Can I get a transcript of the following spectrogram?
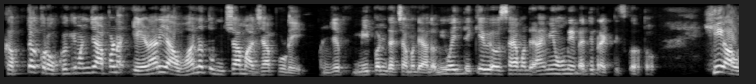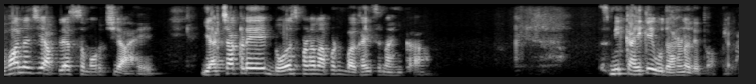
कप्तक रोखो की म्हणजे आपण येणारी आव्हानं तुमच्या माझ्या पुढे म्हणजे मी पण त्याच्यामध्ये आलो मी वैद्यकीय व्यवसायामध्ये आहे मी होमिओपॅथी प्रॅक्टिस करतो. ही आव्हानं जी आपल्या समोरची आहे याच्याकडे डोळसपणानं आपण बघायचं नाही का? मी काही काही उदाहरणं देतो आपल्याला.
